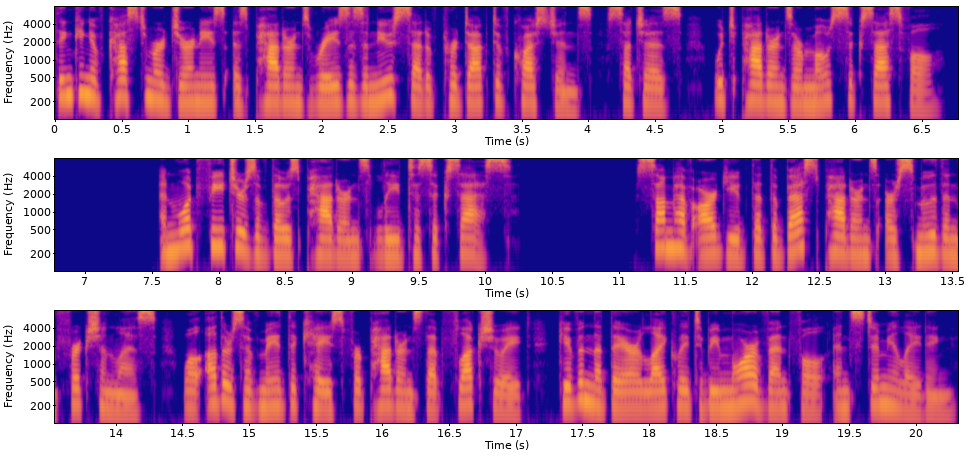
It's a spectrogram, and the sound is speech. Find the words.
thinking of customer journeys as patterns raises a new set of productive questions, such as which patterns are most successful? And what features of those patterns lead to success? Some have argued that the best patterns are smooth and frictionless, while others have made the case for patterns that fluctuate, given that they are likely to be more eventful and stimulating.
